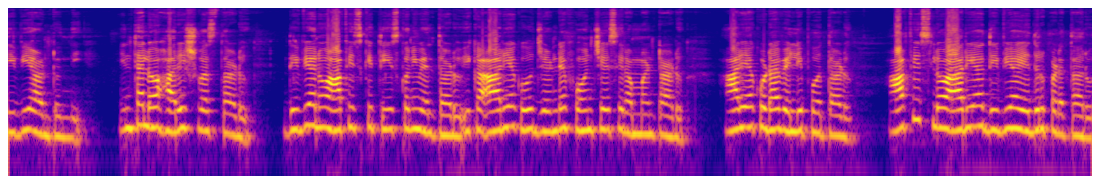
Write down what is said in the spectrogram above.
దివ్య అంటుంది. ఇంతలో హరీష్ వస్తాడు. దివ్యను ఆఫీస్కి తీసుకుని వెళ్తాడు. ఇక ఆర్యకు జెండే ఫోన్ చేసి రమ్మంటాడు. ఆర్య కూడా వెళ్ళిపోతాడు. ఆఫీస్లో ఆర్య దివ్య ఎదురుపడతారు.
